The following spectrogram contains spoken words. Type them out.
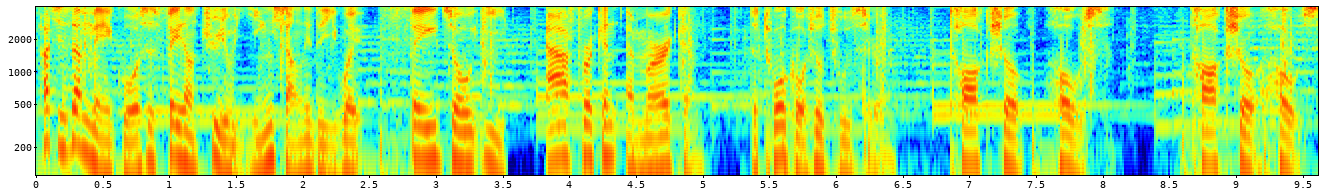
她其实在美国是非常具有影响力的一位非洲裔 （African American）。脱口秀主持人，talk show host，talk show host。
